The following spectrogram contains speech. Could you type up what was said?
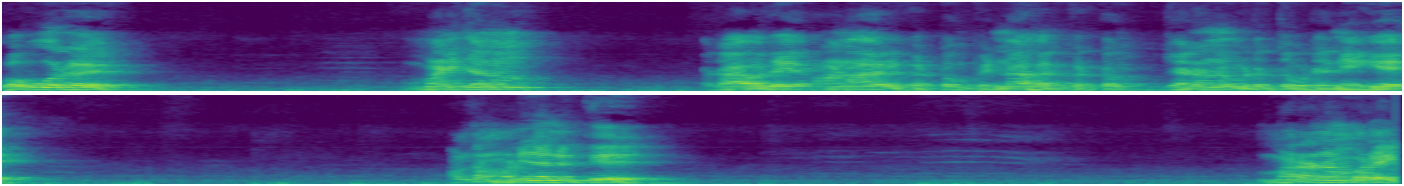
ஒவ்வொரு மனிதனும் அதாவது ஆணாக இருக்கட்டும் பெண்ணாக இருக்கட்டும் ஜனனம் விடுத்த உடனேயே அந்த மனிதனுக்கு மரணம் வரை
